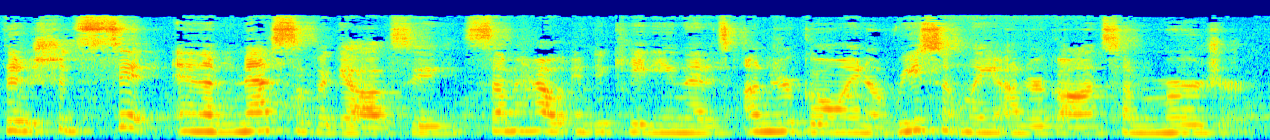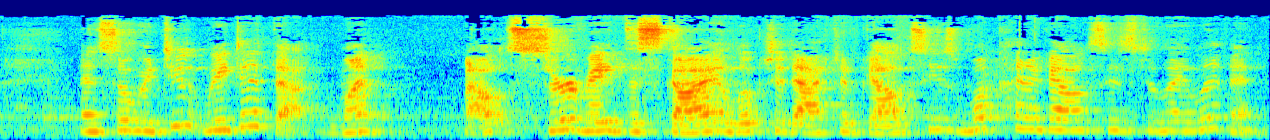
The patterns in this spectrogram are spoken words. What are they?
That it should sit in a mess of a galaxy, somehow indicating that it's undergoing or recently undergone some merger. And so we do we did that. Went out, surveyed the sky, looked at active galaxies. What kind of galaxies do they live in?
